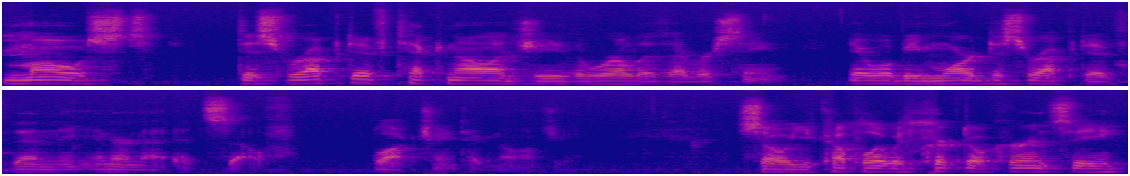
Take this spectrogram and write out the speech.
most disruptive technology the world has ever seen. It will be more disruptive than the internet itself, blockchain technology. So you couple it with cryptocurrency,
